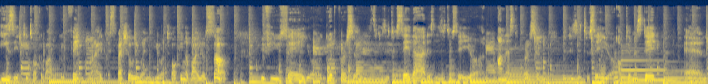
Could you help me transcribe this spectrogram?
easier to talk about a good thing, right? Especially when you are talking about yourself if you say you're a good person, it's easy to say that. It's easy to say you're an honest person. It's easy to say you're optimistic. And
